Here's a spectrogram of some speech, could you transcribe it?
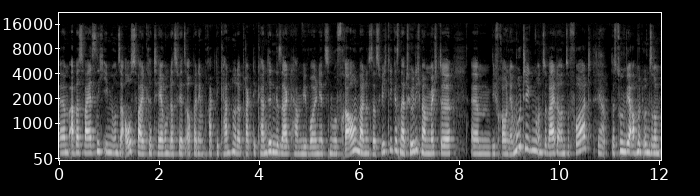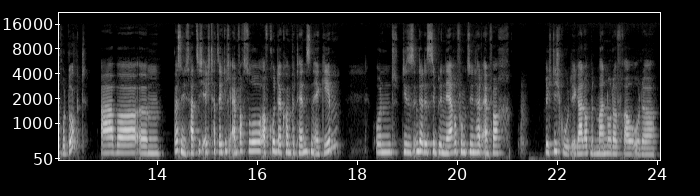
Ähm, aber es war jetzt nicht irgendwie unser Auswahlkriterium, dass wir jetzt auch bei den Praktikanten oder Praktikantinnen gesagt haben, wir wollen jetzt nur Frauen, weil uns das wichtig ist. Natürlich, man möchte ähm, die Frauen ermutigen und so weiter und so fort. Ja. Das tun wir auch mit unserem Produkt. Aber, ähm, weiß nicht, es hat sich echt tatsächlich einfach so aufgrund der Kompetenzen ergeben. Und dieses Interdisziplinäre funktioniert halt einfach richtig gut, egal ob mit Mann oder Frau oder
